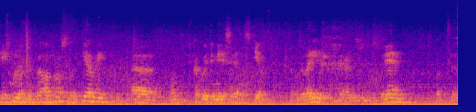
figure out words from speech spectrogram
Если можно, два вопроса. Первый, э, он в какой-то мере связан с тем, что вы говорили, что либерализм популярен. Вот э,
